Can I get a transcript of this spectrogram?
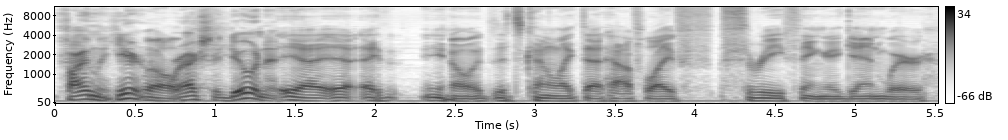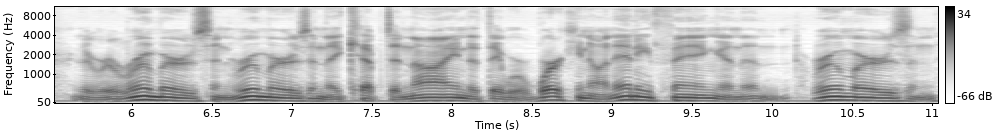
finally here. Well, We're actually doing it. Yeah, I, you know, it's kind of like that Half Life 3 thing again, where there were rumors and rumors, and they kept denying that they were working on anything, and then rumors and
